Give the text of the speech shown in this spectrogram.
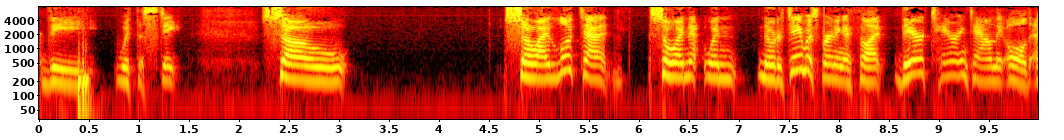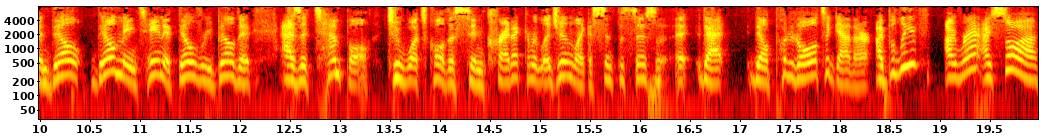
the with the state. So so I looked at so when when Notre Dame was burning, I thought they're tearing down the old, and they'll they'll maintain it, they'll rebuild it as a temple to what's called a syncretic religion, like a synthesis uh, that they'll put it all together. I believe I read I saw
